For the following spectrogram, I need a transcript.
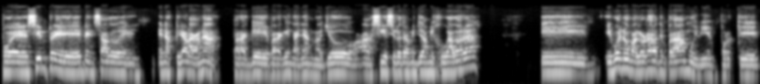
pues siempre he pensado en, aspirar a ganar. ¿Para qué, ¿Para qué engañarnos? Yo así se lo he transmitido a mis jugadoras y, bueno, valoro la temporada muy bien porque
